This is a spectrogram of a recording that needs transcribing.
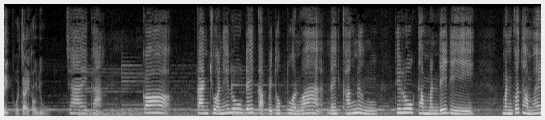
ติดหัวใจเขาอยู่ ใช่ค่ะ ก็การชวนให้ลูกได้กลับไปทบทวนว่าในครั้งหนึ่งที่ลูกทำมันได้ดี มันก็ทำให้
